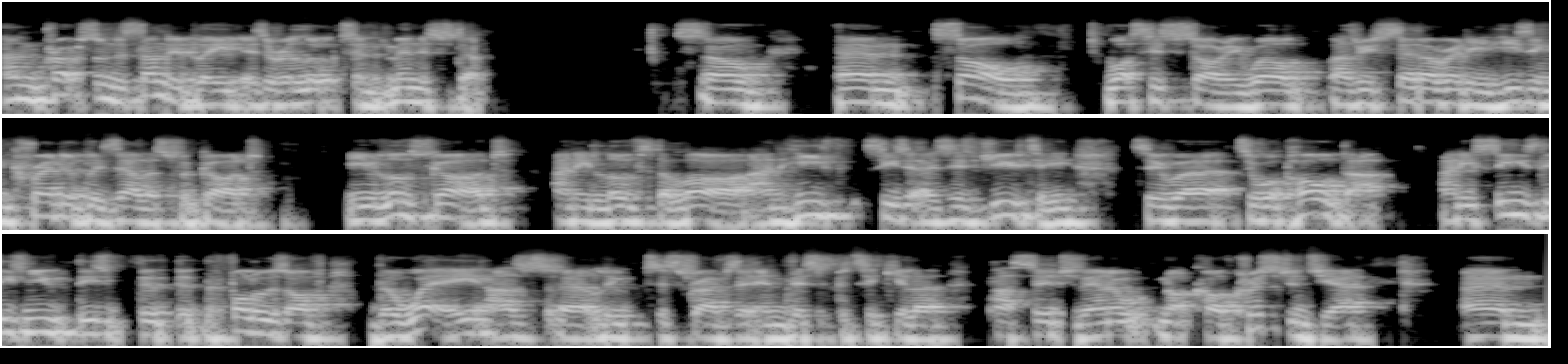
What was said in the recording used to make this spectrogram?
and perhaps understandably, is a reluctant minister. So um, Saul, what's his story? Well, as we've said already, he's incredibly zealous for God. He loves God and he loves the law, and he sees it as his duty to uh, to uphold that. And he sees these new these the, the followers of the way, as uh, Luke describes it in this particular passage. They're not called Christians yet, um,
